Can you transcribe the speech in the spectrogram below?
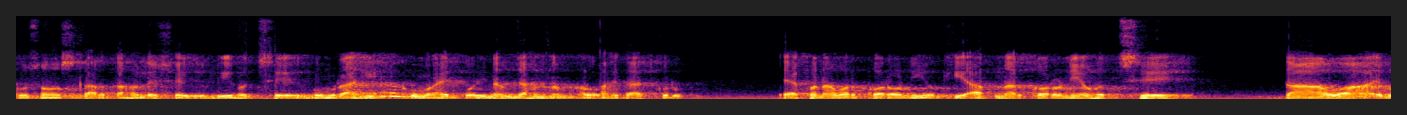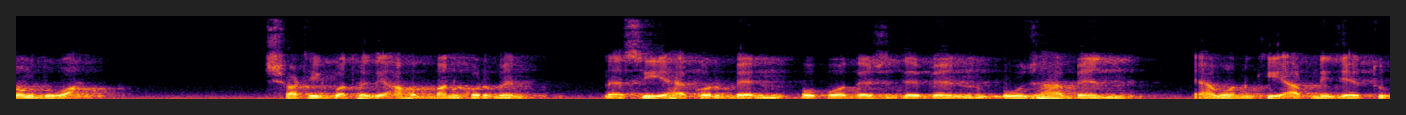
কুসংস্কার, তাহলে সেগুলি হচ্ছে গুমরাহি। আর গুমরাহির পরিণাম জাহান্নাম, আল্লাহ করুক। এখন আমার করণীয় কি? আপনার করণীয় হচ্ছে দাওয়া এবং দোয়া। সঠিক পথে আহ্বান করবেন, নাসিহা করবেন, উপদেশ দেবেন, বুঝাবেন, এমনকি আপনি যেহেতু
